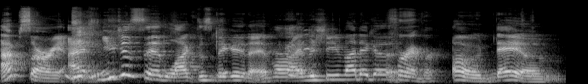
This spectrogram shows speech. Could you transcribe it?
I'm sorry. I, you just said lock this nigga in an MRI machine, my nigga. forever, oh damn.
